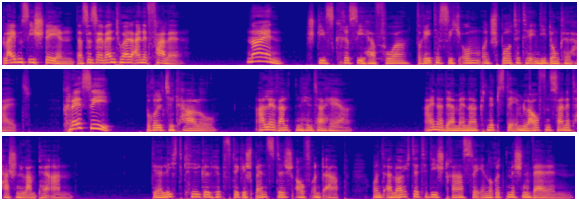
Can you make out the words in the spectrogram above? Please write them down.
Bleiben Sie stehen, das ist eventuell eine Falle. Nein, stieß Chrissy hervor, drehte sich um und spurtete in die Dunkelheit. Chrissy! brüllte Carlo. Alle rannten hinterher. Einer der Männer knipste im Laufen seine Taschenlampe an. Der Lichtkegel hüpfte gespenstisch auf und ab und erleuchtete die Straße in rhythmischen Wellen.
